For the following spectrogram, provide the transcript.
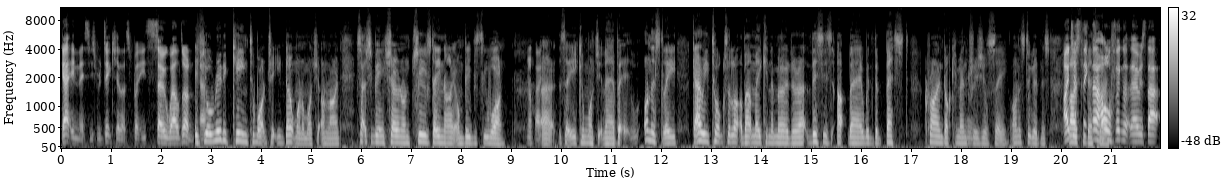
get in this is ridiculous. But it's so well done. if Yeah. you're really keen to watch it, you don't want to watch it online. It's actually being shown on Tuesday night on BBC One. okay. uh, so you can watch it there. But it, honestly, Gary talks a lot about making a murderer. This is up there with the best crime documentaries you'll see. Honest to goodness. I Life just think the whole thing that there was that,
